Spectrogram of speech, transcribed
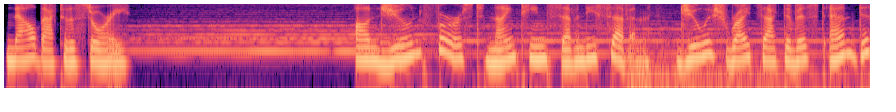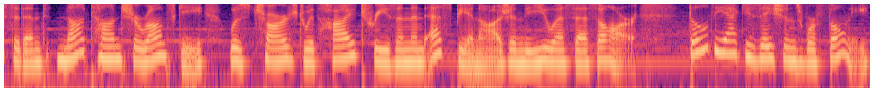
Now back to the story. On June 1st, 1977, Jewish rights activist and dissident Natan Sharansky was charged with high treason and espionage in the USSR. Though the accusations were phony,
